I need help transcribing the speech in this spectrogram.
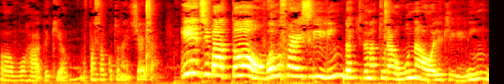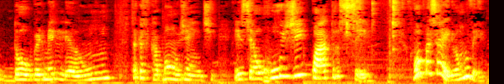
Ó, borrado aqui, ó. Vou passar o cotonete já já. E de batom, vamos para esse lindo aqui da Natura Una. Olha que lindo, vermelhão. Será que vai ficar bom, gente? Esse é o Rouge 4C. Vou passar ele, vamos ver.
